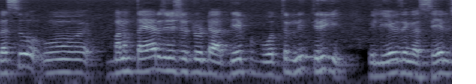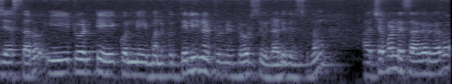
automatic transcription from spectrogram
ప్లస్ మనం తయారు చేసినటువంటి ఆ దీప ఒత్తుల్ని తిరిగి వీళ్ళు ఏ విధంగా సేల్ చేస్తారు? ఇటువంటి కొన్ని మనకు తెలియనటువంటి డౌట్స్ వీళ్ళు అడిగి తెలుసుకుందాం. చెప్పండి సాగర్ గారు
